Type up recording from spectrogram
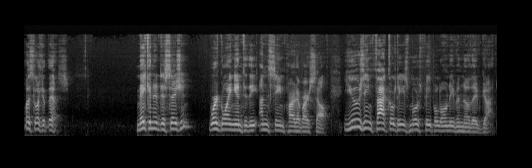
let's look at this. Making a decision, we're going into the unseen part of ourselves, using faculties most people don't even know they've got.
